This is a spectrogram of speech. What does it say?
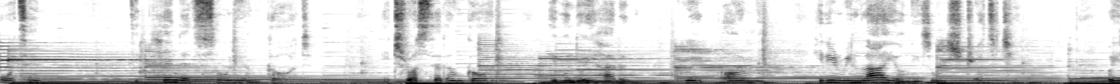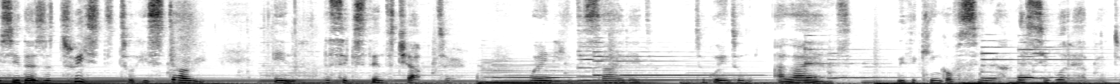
14, depended solely on God. He trusted on God even though he had a great army. He didn't rely on his own strategy. But you see, there's a twist to his story in the 16th chapter when he decided to go into an alliance with the king of Syria. Let's see what happened.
